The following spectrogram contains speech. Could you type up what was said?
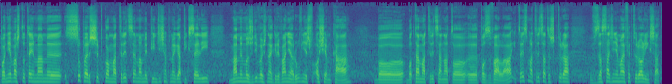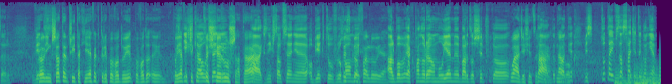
Ponieważ tutaj mamy super szybką matrycę, mamy 50 megapikseli, mamy możliwość nagrywania również w 8K, bo, bo ta matryca na to e, pozwala. I to jest matryca też, która w zasadzie nie ma efektu rolling shutter. Więc- Rolling shutter, czyli taki efekt, który powoduje, powodu, y, pojawia się, kiedy coś się rusza, tak? Tak, zniekształcenie obiektów Wszystko ruchomych, faluje. albo jak panoramujemy bardzo szybko. Kładzie się coś Tak, na, na dokładnie. bok. Więc tutaj w zasadzie tego nie ma.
